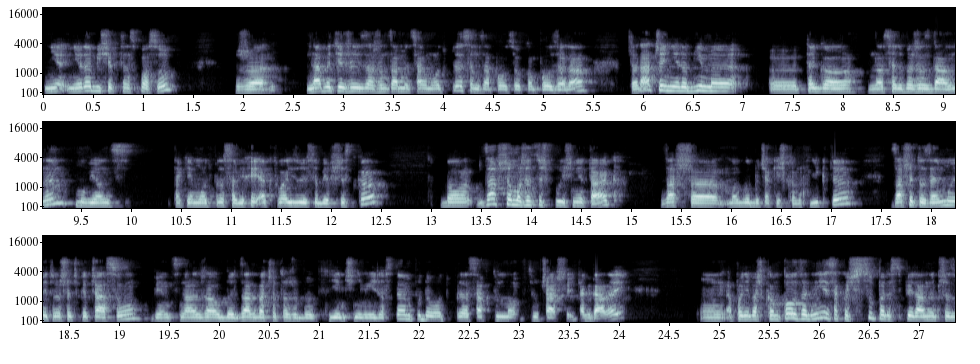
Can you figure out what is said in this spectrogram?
nie, nie robi się w ten sposób, że nawet jeżeli zarządzamy całym WordPressem za pomocą Composera, to raczej nie robimy e, tego na serwerze zdalnym, mówiąc takiemu WordPressowi, hej, aktualizuj sobie wszystko, bo zawsze może coś pójść nie tak, zawsze mogą być jakieś konflikty, Zawsze to zajmuje troszeczkę czasu, więc należałoby zadbać o to, żeby klienci nie mieli dostępu do WordPressa w tym, w tym czasie i tak dalej. A ponieważ Composer nie jest jakoś super wspierany przez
